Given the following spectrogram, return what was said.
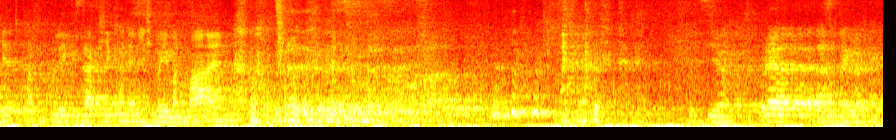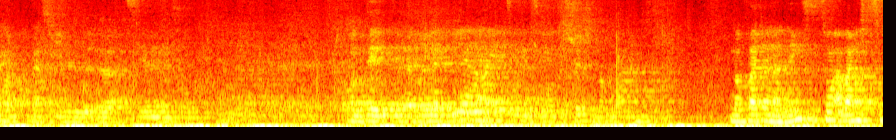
Hier hat gerade ein Kollege gesagt, hier kann endlich mal jemand malen. Hier. Oder, äh, also bei Glöckner kann man auch ganz viel äh, erzählen und so. Und den äh, Brigadier haben wir jetzt irgendwie so das Schild noch, mal, noch weiter nach links gezogen, aber nicht zu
